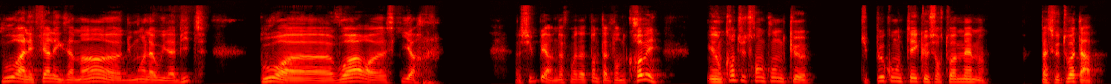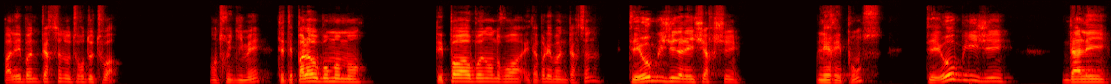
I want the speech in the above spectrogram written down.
pour aller faire l'examen, du moins là où il habite, pour voir ce qu'il y a. Super, 9 mois d'attente, tu as le temps de crever. Et donc, quand tu te rends compte que tu peux compter que sur toi-même, parce que toi, tu n'as pas les bonnes personnes autour de toi, entre guillemets, tu n'étais pas là au bon moment, tu n'es pas au bon endroit et tu n'as pas les bonnes personnes, tu es obligé d'aller chercher les réponses, tu es obligé d'aller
